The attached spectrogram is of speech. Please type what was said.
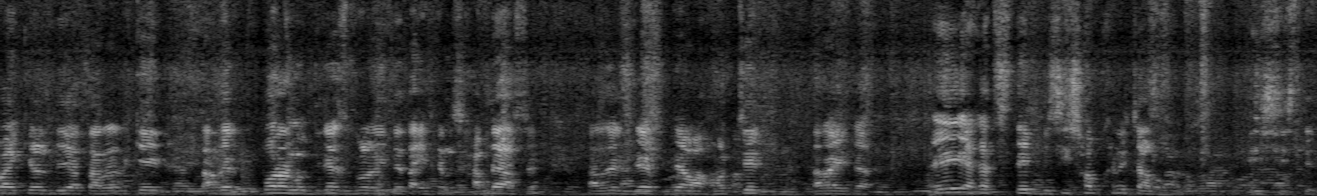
বাইকেল দিয়ে তাদেরকে তাদের পরানো ড্রেসগুলো নিতে এখানে সামনে আসে তাদের ড্রেস দেওয়া হচ্ছে। তারা এটা, এই এক স্টেপ বেশি সবখানে চালু। এই সিস্টেম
